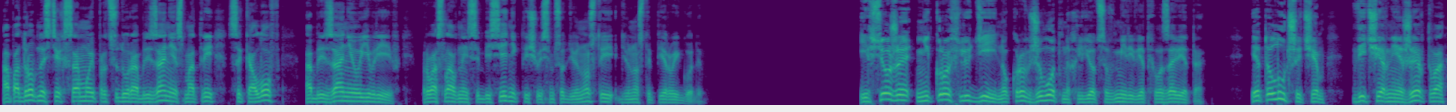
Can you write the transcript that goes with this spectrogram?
О подробностях самой процедуры обрезания смотри «Соколов. Обрезание у евреев. Православный собеседник, 1890-91 годы». И все же не кровь людей, но кровь животных льется в мире Ветхого Завета. Это лучше, чем вечерняя жертва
